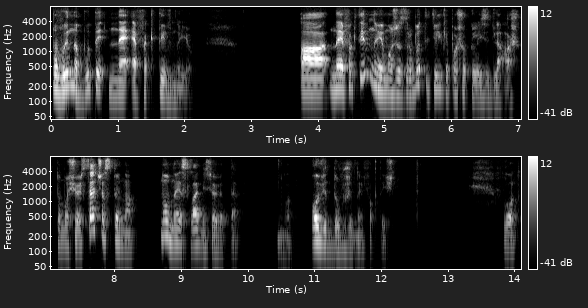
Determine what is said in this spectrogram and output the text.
повинна бути неефективною. А неефективною може зробити тільки пошук колізій для H. Тому що ось ця частина, ну, в неї складність O від T. O від довжини, фактично. От.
